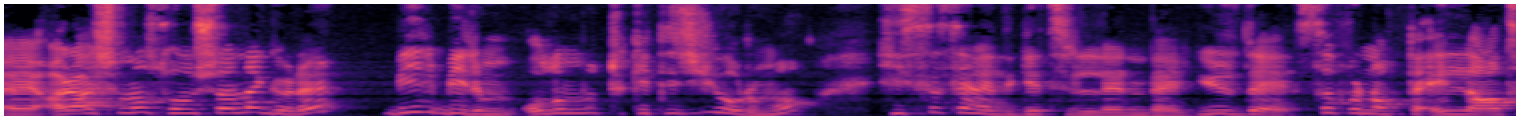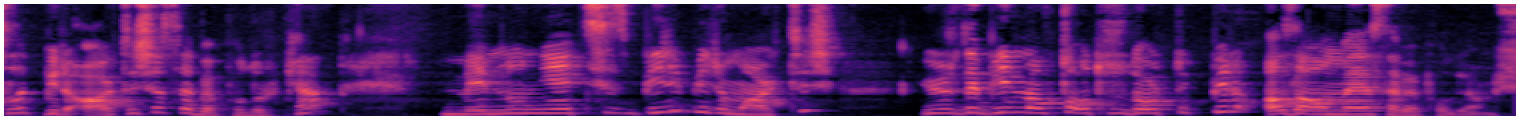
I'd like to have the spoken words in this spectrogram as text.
Ee, araştırmanın sonuçlarına göre bir birim olumlu tüketici yorumu hisse senedi getirilerinde %0.56'lık bir artışa sebep olurken memnuniyetsiz bir birim artış %1.34'lük bir azalmaya sebep oluyormuş.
